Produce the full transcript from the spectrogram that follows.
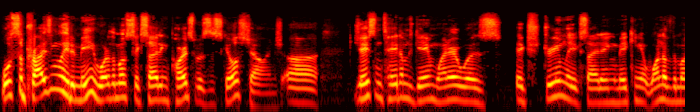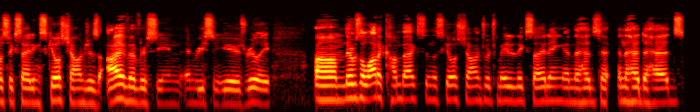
Well, surprisingly to me, one of the most exciting parts was the skills challenge. Uh, Jayson Tatum's game winner was extremely exciting, making it one of the most exciting skills challenges I've ever seen in recent years. Really, um, there was a lot of comebacks in the skills challenge, which made it exciting, and the heads and the head to heads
